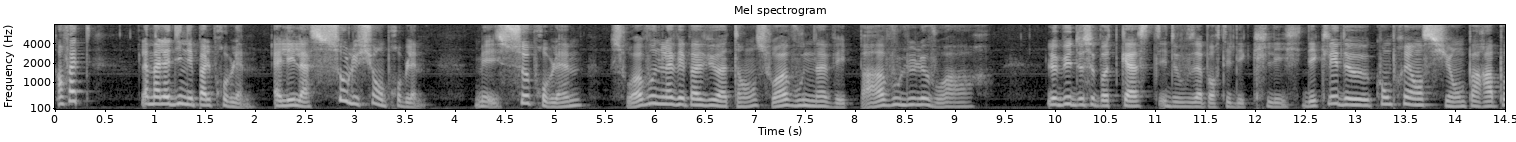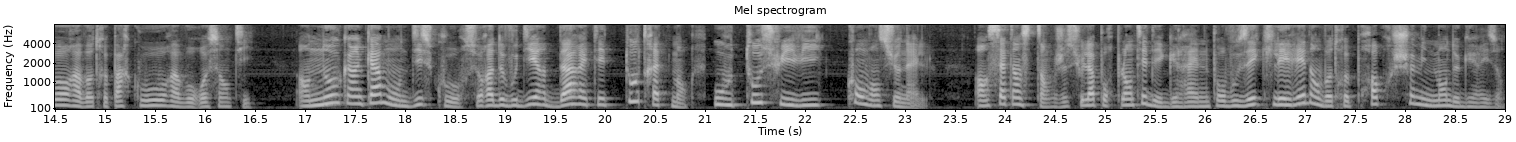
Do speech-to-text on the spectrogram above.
En fait, la maladie n'est pas le problème, elle est la solution au problème. Mais ce problème, soit vous ne l'avez pas vu à temps, soit vous n'avez pas voulu le voir. Le but de ce podcast est de vous apporter des clés, des clés de compréhension par rapport à votre parcours, à vos ressentis. En aucun cas mon discours sera de vous dire d'arrêter tout traitement ou tout suivi conventionnel. En cet instant, je suis là pour planter des graines, pour vous éclairer dans votre propre cheminement de guérison.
